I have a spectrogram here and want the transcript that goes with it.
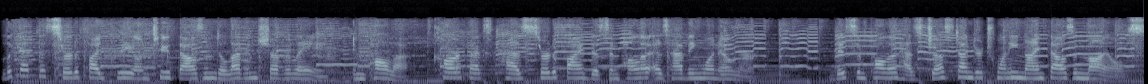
Look at this certified pre-owned 2011 Chevrolet Impala. Carfax has certified this Impala as having one owner. This Impala has just under 29,000 miles.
